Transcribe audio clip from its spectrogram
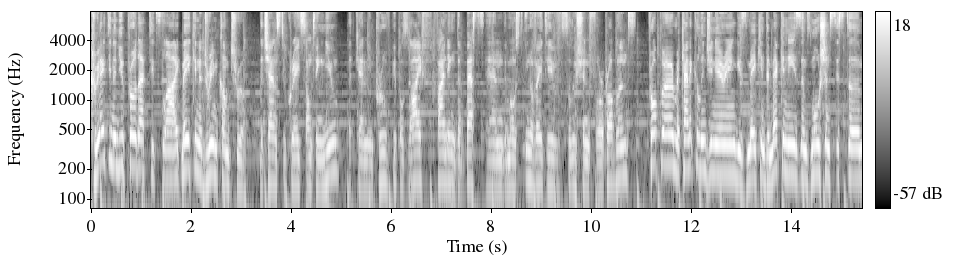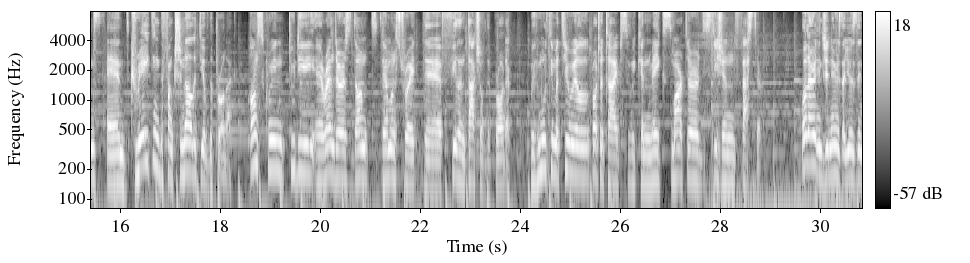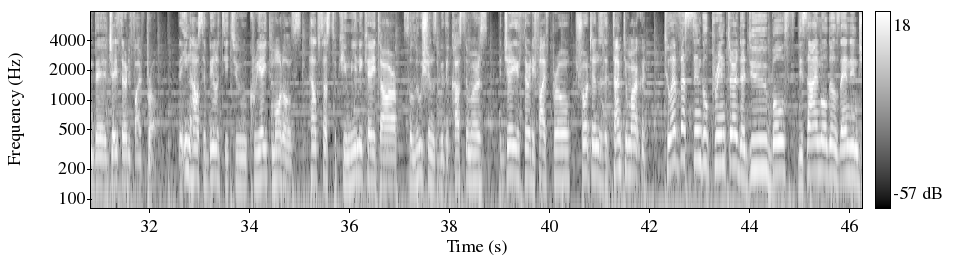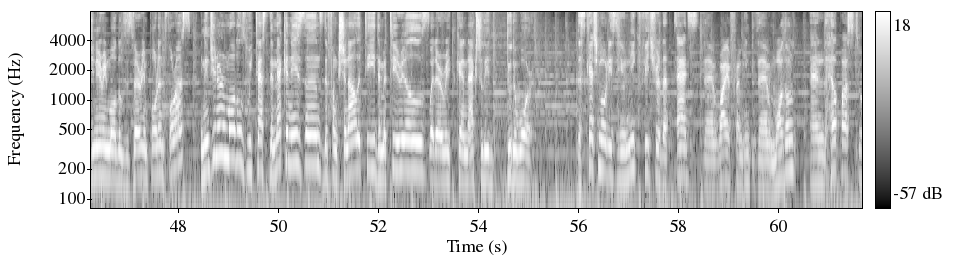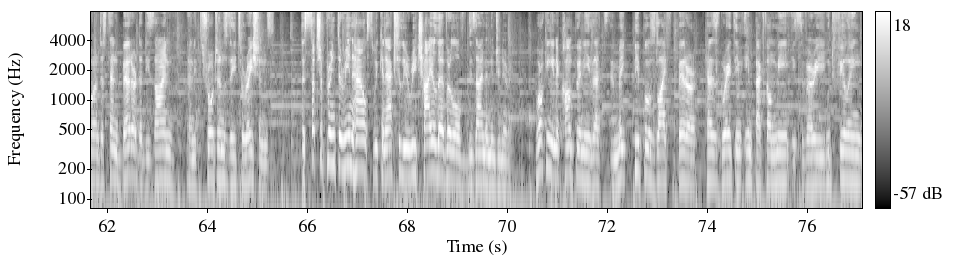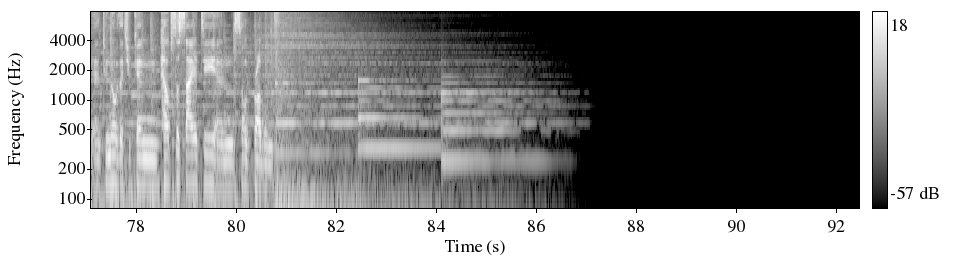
Creating a new product, it's like making a dream come true. The chance to create something new that can improve people's life, finding the best and the most innovative solution for problems. Proper mechanical engineering is making the mechanisms, motion systems, and creating the functionality of the product. On-screen 2D uh, renders don't demonstrate the feel and touch of the product. With multi-material prototypes, we can make smarter decisions faster. All our engineers are using the J35 Pro. The in-house ability to create models helps us to communicate our solutions with the customers. The J35 Pro shortens the time to market to have a single printer that do both design models and engineering models is very important for us. In engineering models, we test the mechanisms, the functionality, the materials, whether it can actually do the work. The sketch mode is a unique feature that adds the wireframe into the model and help us to understand better the design and it shortens the iterations. There's such a printer in-house, we can actually reach higher level of design and engineering. Working in a company that make people's life better has great impact on me. It's a very good feeling uh, to know that you can help society and solve problems.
